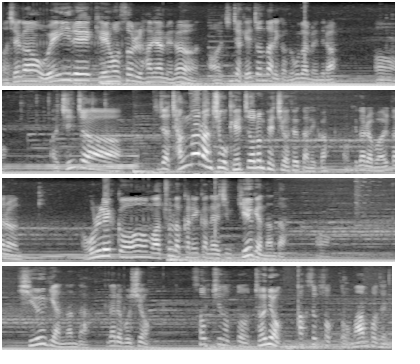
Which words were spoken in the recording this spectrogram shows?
어, 제가 왜 이래 개허설을 하냐면은 어, 진짜 개쩐다니까 농담이 아니라 어, 아, 진짜 진짜 장난 안 치고 개쩌는 패치가 됐다니까. 어, 기다려봐. 일단은 올릴 거 맞출락 하니까 내가 지금 기억이 안 난다. 어, 기억이 안 난다. 기다려보시오. 섭취도 또 저녁 학습 속도 만 퍼센트.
